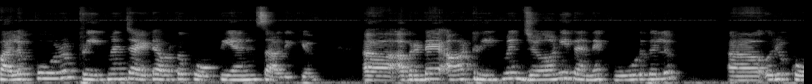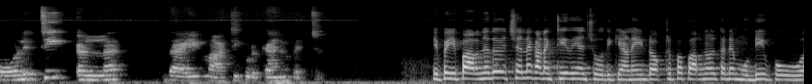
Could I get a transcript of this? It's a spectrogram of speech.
പലപ്പോഴും ട്രീറ്റ്മെന്റ് ആയിട്ട് അവർക്ക് കോപ്പ് ചെയ്യാനും സാധിക്കും. അവരുടെ ആ ട്രീറ്റ്മെന്റ് ജേർണി തന്നെ കൂടുതലും ഒരു ക്വാളിറ്റി ഉള്ളതായി മാറ്റി കൊടുക്കാനും പറ്റും. ഇപ്പൊ ഈ പറഞ്ഞത് വെച്ച് തന്നെ കണക്ട് ചെയ്ത് ഞാൻ ചോദിക്കുകയാണ്. ഈ ഡോക്ടർ ഇപ്പോൾ പറഞ്ഞ പോലെ തന്നെ മുടി പോവുക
